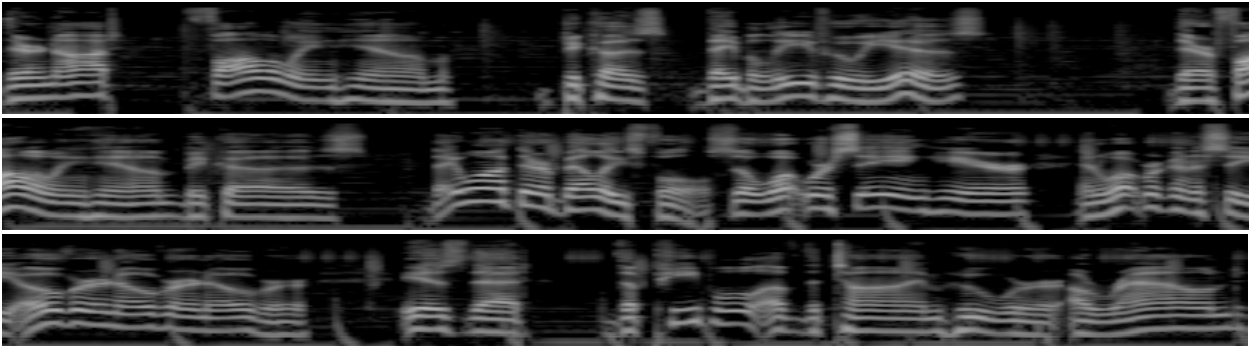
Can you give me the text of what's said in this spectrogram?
They're not following him because they believe who he is. They're following him because they want their bellies full. So, what we're seeing here, and what we're going to see over and over and over, is that the people of the time who were around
